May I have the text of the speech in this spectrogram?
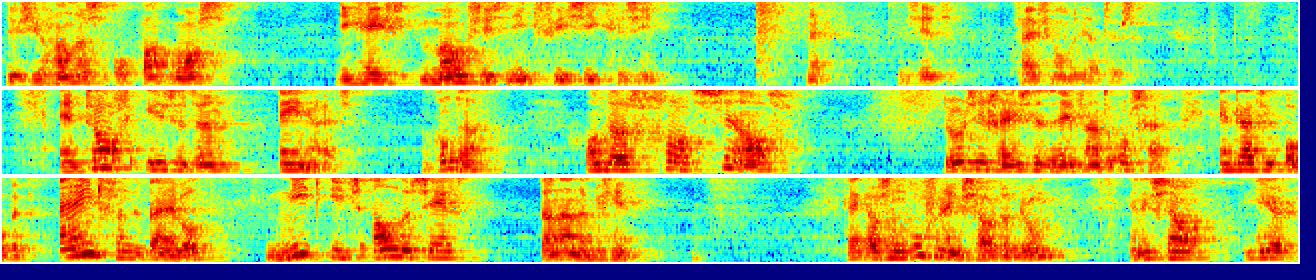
Dus Johannes op Patmos, die heeft Mozes niet fysiek gezien. Nee, er zit 1500 jaar tussen. En toch is het een eenheid. Hoe komt dat? Omdat God zelf door zijn geest het heeft laten opschrijven. En dat hij op het eind van de Bijbel niet iets anders zegt dan aan het begin. Kijk, als we een oefening zouden doen, en ik zou hier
